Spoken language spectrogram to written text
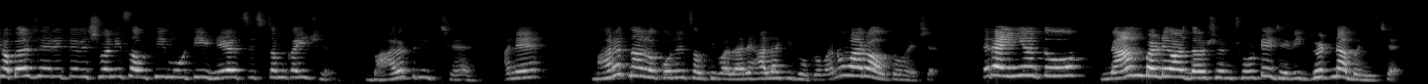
ખબર છે રીતે વિશ્વની સૌથી મોટી રેલ સિસ્ટમ કઈ છે? ભારતની જ છે. અને ભારતના લોકોને સૌથી વધારે હાલાકી ભોગવવાનો વારો આવતો હોય છે. ત્યારે અહીંયા તો નામ બડે ઓર દર્શન છોટે જેવી ઘટના બની છે.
